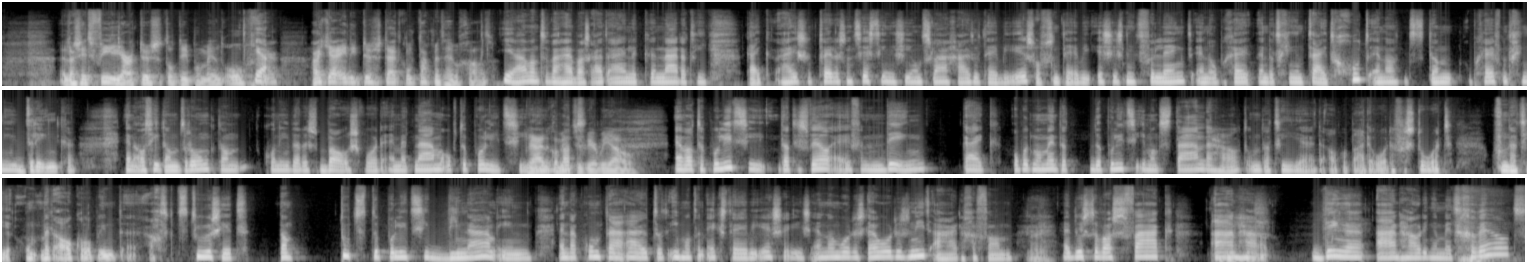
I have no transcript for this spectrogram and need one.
En daar zit vier jaar tussen tot dit moment ongeveer. Had jij in die tussentijd contact met hem gehad? Ja, want hij was uiteindelijk eh, nadat hij. Kijk, hij is in 2016 is hij ontslagen uit de TBS. Of zijn TBS is niet verlengd. En, op een gegeven, en dat ging een tijd goed. En dan, dan op een gegeven moment ging hij drinken. En als hij dan dronk, dan kon hij wel eens boos worden. En met name op de politie. Ja, dan kom je wat, natuurlijk weer bij jou. en wat de politie, dat is wel even een ding. Kijk, op het moment dat de politie iemand staande houdt, omdat hij eh, de openbare orde verstoort, of omdat hij met alcohol op in, eh, achter het stuur zit, dan toetst de politie die naam in. En dan komt daaruit dat iemand een ex-TBS'er is. En dan worden ze, daar worden ze niet aardiger van. Nee. Dus er was vaak aanhou- dingen, aanhoudingen met geweld.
